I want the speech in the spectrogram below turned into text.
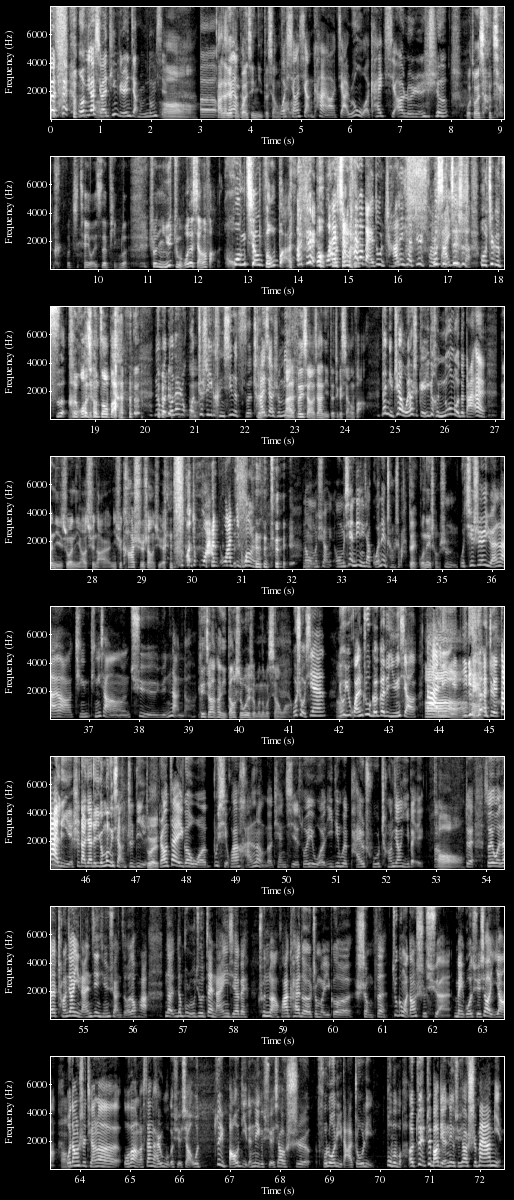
我比较喜欢听别人讲什么东西。哦，呃，大家也很关心你的想法。我想，想看啊，假如我开启二轮人生，我突然想起个，我之前有一次的评论，说女主播的想法荒腔走板。啊，对，哦我还打开了百度查了一下这词我儿啥意想这是思。哇，这个词很荒腔走板。那我懂，但是我嗯这是一个很新的词，查一下什么意思。来分享一下你的这个想法。那你这样，我要是给一个很 normal 的答案，那你说你要去哪儿？你去喀什上学？我，就挖挖地矿？对那我们选，我们限定一下国内城市吧。对，国内城市，嗯，我其实原来啊，挺挺想去云南的。可以讲讲看你当时为什么那么向往？我首先啊由于《还珠格格》的影响，啊大啊理一定啊对大理是大家的一个梦想之地。对然后再一个，我不喜欢寒冷的天气，所以我一定会排除长江以北。嗯、哦，对，所以我在长江以南进行选择的话，那那不如就再难一些呗，春暖花开的这么一个省份，就跟我当时选美国学校一样，啊我当时填了我忘了三个还是五个学校，我最保底的那个学校是佛罗里达州立，不不不，呃，最最保底的那个学校是迈阿密。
